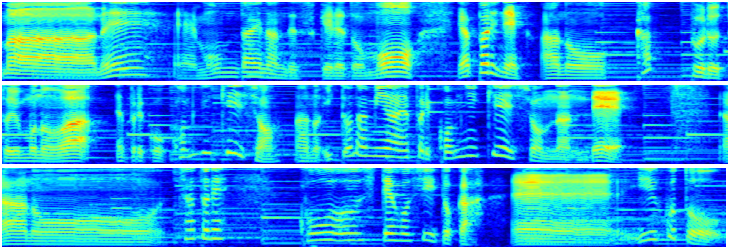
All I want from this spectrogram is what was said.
まあね、えー、問題なんですけれども、やっぱりね、あの、カップルというものは、やっぱりこう、コミュニケーション、あの、営みはやっぱりコミュニケーションなんで、あのー、ちゃんとね、こうしてほしいとか、えー、いうことを、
